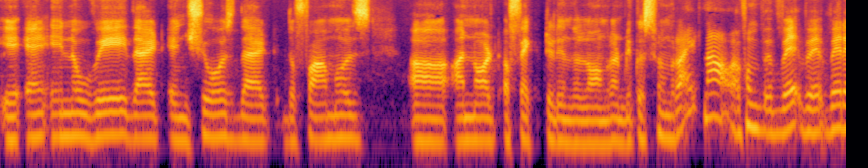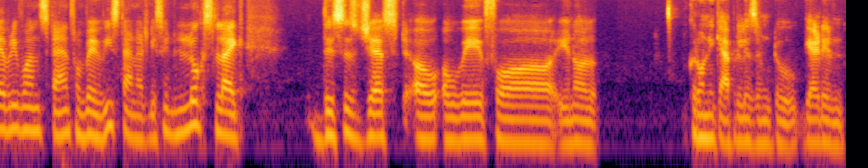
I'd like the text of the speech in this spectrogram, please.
in a way that ensures that the farmers uh, are not affected in the long run. Because from right now from where, where, where everyone stands from where we stand at least it looks like this is just a, a way for you know crony capitalism to get in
